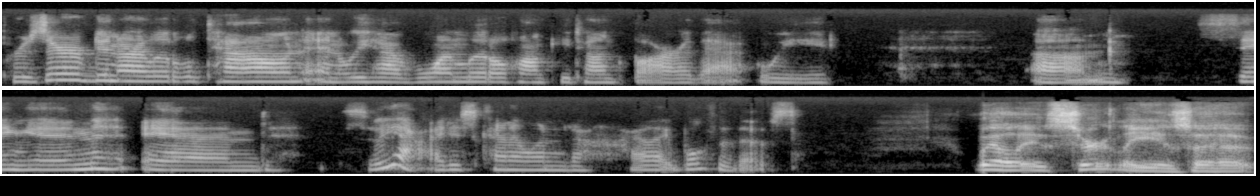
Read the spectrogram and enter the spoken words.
preserved in our little town. And we have one little honky tonk bar that we um, sing in. And so, yeah, I just kind of wanted to highlight both of those. Well, it certainly is a,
